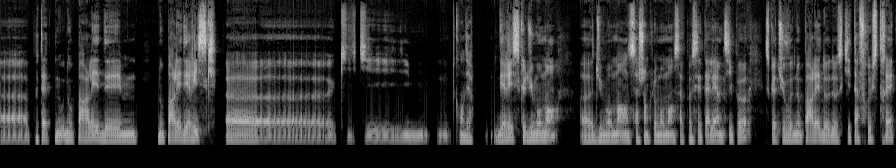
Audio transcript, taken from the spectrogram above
euh, peut-être nous, parler des, risques euh, qui, comment dire, des risques du moment, du moment, sachant que le moment ça peut s'étaler un petit peu. Est-ce que tu veux nous parler de, ce qui t'a frustré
